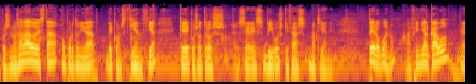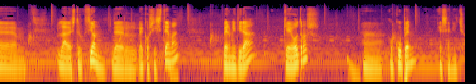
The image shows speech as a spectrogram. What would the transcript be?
pues nos ha dado esta oportunidad de conciencia que pues otros seres vivos quizás no tienen. Pero bueno, al fin y al cabo, eh, la destrucción del ecosistema permitirá que otros eh, ocupen ese nicho.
